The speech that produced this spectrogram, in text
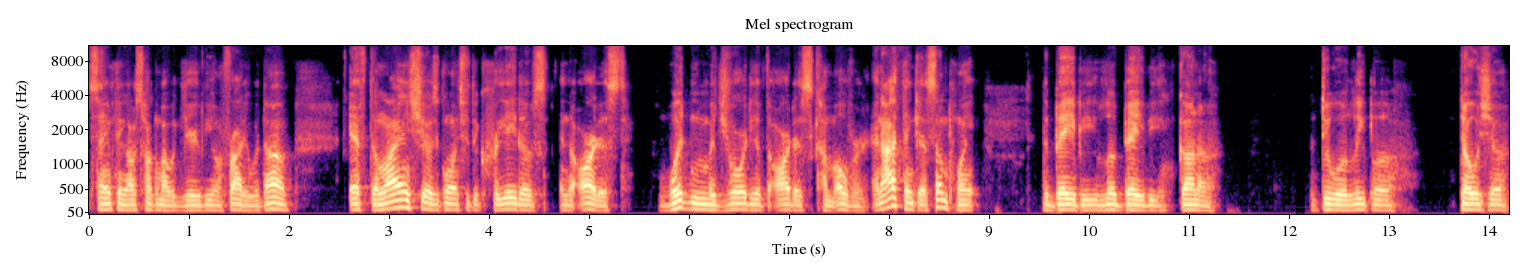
same thing I was talking about with Gary Vee on Friday with Dom. If the lion's share is going to the creatives and the artists, wouldn't majority of the artists come over? And I think at some point, the baby, Lil Baby, gonna Dua Lipa, Doja,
